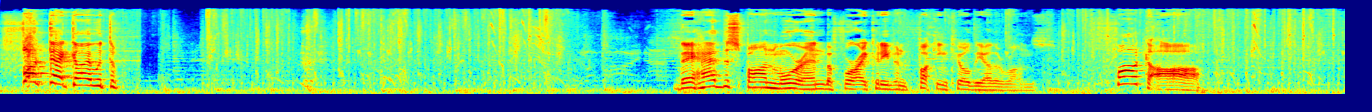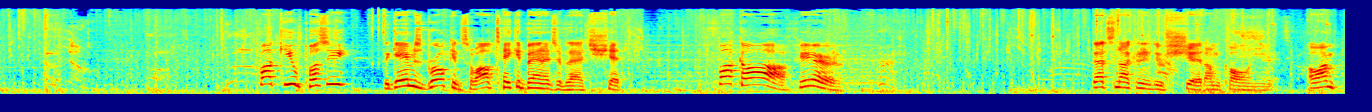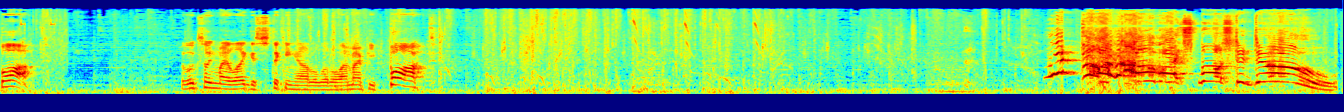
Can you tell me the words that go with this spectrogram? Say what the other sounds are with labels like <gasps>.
Fuck that guy with the... They had to spawn more in before I could even fucking kill the other ones. Fuck off. Fuck you, pussy! The game's broken, so I'll take advantage of that shit. Fuck off, here. That's not gonna do shit, I'm calling it. Oh, I'm fucked! It looks like my leg is sticking out a little. I might be fucked! What the hell am I supposed to do?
